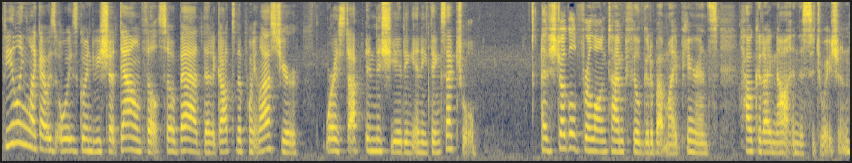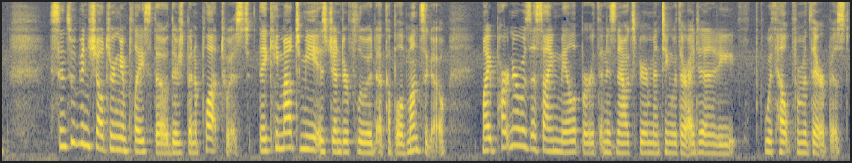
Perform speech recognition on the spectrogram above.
Feeling like I was always going to be shut down felt so bad that it got to the point last year where I stopped initiating anything sexual. I've struggled for a long time to feel good about my appearance. How could I not in this situation? Since we've been sheltering in place, though, there's been a plot twist. They came out to me as gender fluid a couple of months ago. My partner was assigned male at birth and is now experimenting with their identity with help from a therapist.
